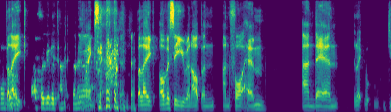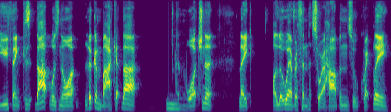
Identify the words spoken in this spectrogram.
That's but like, that's a good attempt. Anyway. Thanks. but like, obviously you went up and and fought him, and then like, do you think? Because that was not looking back at that mm. and watching it, like, although everything sort of happened so quickly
